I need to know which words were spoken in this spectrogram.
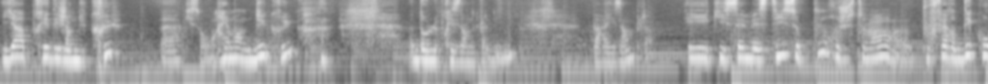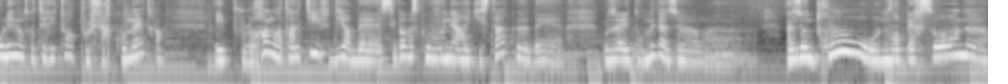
Il y a après des gens du cru, qui sont vraiment du cru, dont le président de Calbini, par exemple et qui s'investissent pour justement euh, pour faire décoller notre territoire, pour le faire connaître et pour le rendre attractif. Dire ben c'est pas parce que vous venez à Requista que ben, vous allez tomber dans un, euh, dans un trou, on ne voit personne.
